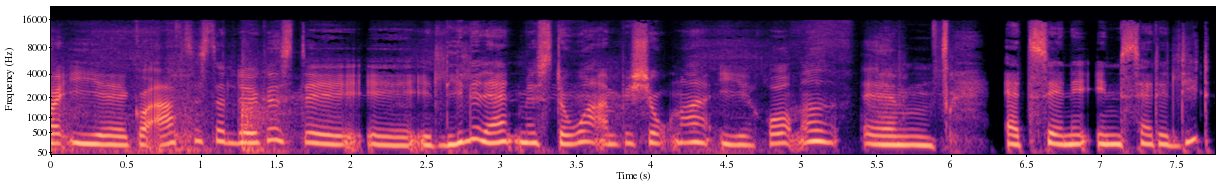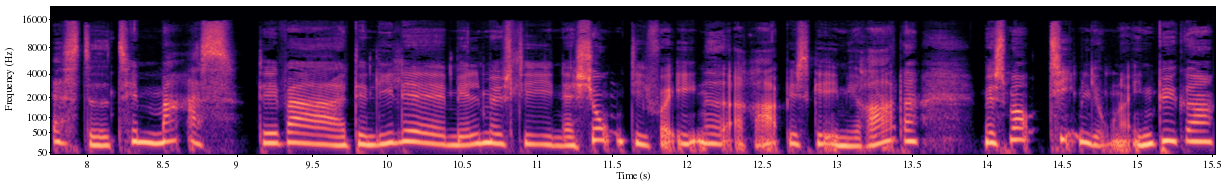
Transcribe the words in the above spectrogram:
For i øh, går aftes, der lykkedes det øh, et lille land med store ambitioner i rummet øh, at sende en satellit afsted til Mars. Det var den lille mellemøstlige nation, de forenede arabiske emirater, med små 10 millioner indbyggere,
